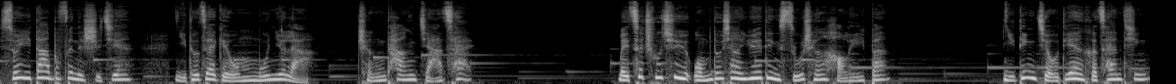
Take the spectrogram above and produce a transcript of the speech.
所以大部分的时间你都在给我们母女俩盛汤夹菜。每次出去，我们都像约定俗成好了一般。你订酒店和餐厅，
